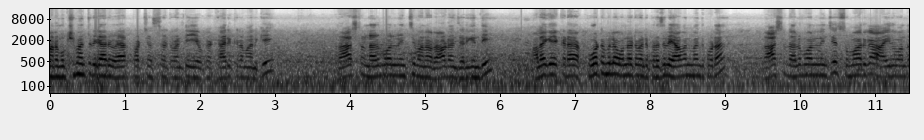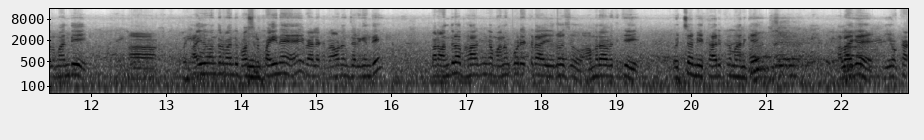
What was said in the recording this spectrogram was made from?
మన ముఖ్యమంత్రి గారు ఏర్పాటు చేస్తున్నటువంటి ఈ యొక్క కార్యక్రమానికి రాష్ట్ర నలుమూల నుంచి మనం రావడం జరిగింది. అలాగే ఇక్కడ కూటమిలో ఉన్నటువంటి ప్రజలు యాభై మంది కూడా రాష్ట్ర నలుమూల నుంచి సుమారుగా ఐదు వందల మంది ఐదు వందల మంది బస్సుల పైనే ఇవాళ ఇక్కడ రావడం జరిగింది. మరి అందులో భాగంగా మనం కూడా ఇక్కడ ఈరోజు అమరావతికి వచ్చాం ఈ కార్యక్రమానికి. అలాగే ఈ యొక్క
